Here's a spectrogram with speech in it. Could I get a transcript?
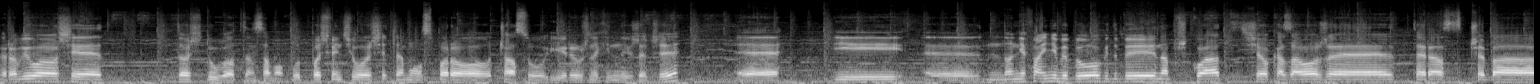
yy, Robiło się dość długo ten samochód, poświęciło się temu sporo czasu i różnych innych rzeczy. I no nie fajnie by było, gdyby na przykład się okazało, że teraz trzeba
